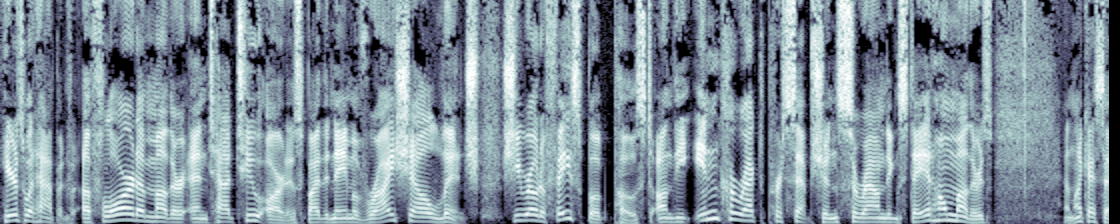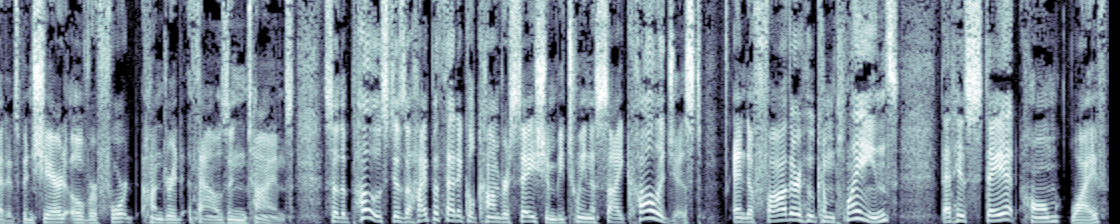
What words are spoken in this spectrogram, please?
here's what happened: a Florida mother and tattoo artist by the name of Ryshell Lynch. She wrote a Facebook post on the incorrect perceptions surrounding stay-at-home mothers And like I said, it's been shared over 400,000 times. So the post is a hypothetical conversation between a psychologist and a father who complains that his stay at home wife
